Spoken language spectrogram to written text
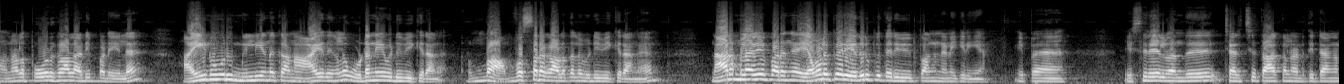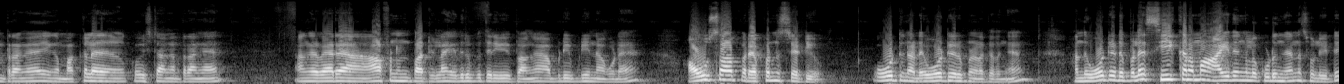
அதனால் போர்க்கால அடிப்படையில் ஐநூறு மில்லியனுக்கான ஆயுதங்களை உடனே விடுவிக்கிறாங்க. ரொம்ப அவசர காலத்தில் விடுவிக்கிறாங்க. நார்மலாகவே பாருங்கள் எவ்வளோ பேர் எதிர்ப்பு தெரிவிப்பாங்கன்னு நினைக்கிறீங்க? இப்போ இஸ்ரேல் வந்து சர்ச்சு தாக்கல் நடத்திட்டாங்கன்றாங்க எங்கள் மக்களை கோவிச்சிட்டாங்கன்றாங்க. அங்கே வேறு ஆஃபனன் பார்ட்டிலாம் எதிர்ப்பு தெரிவிப்பாங்க அப்படி இப்படின்னா கூட ஹவுஸ் ஆஃப் ரெப்ரன்ஸ்டேட்டிவ் ஓட்டு நட ஓட்டு எடுப்பு நடக்குதுங்க. அந்த ஓட்டெடுப்பில் சீக்கிரமாக ஆயுதங்களை கொடுங்கன்னு சொல்லிட்டு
